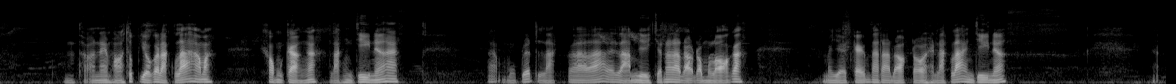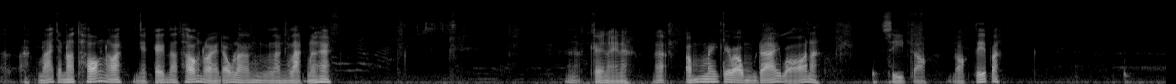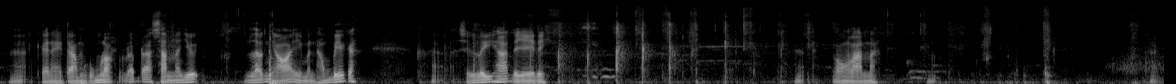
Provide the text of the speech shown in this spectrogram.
Ừ, thôi anh em hỏi thúc vô có đặt lá không á? Không cần á đặt chi nữa ha. Đó, mục đích lặt lá để làm gì cho nó ra đọt đồng lọt á. Mà giờ cây chúng ta ra đọt rồi thì lặt lá làm chi nữa? Lặt lá cho nó thoáng thôi. Giờ cây chúng ta thoáng rồi đâu là lần lặt nữa ha. Đó, cây này nè. Đó, bấm mấy cái bông trái bỏ nè xì tọt, đọt tiếp á. Cây này trồng cũng lót lớp đá xanh ở dưới. Lớn nhỏ gì mình không biết á. Xử lý hết là vậy đi. Ngon lành á.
